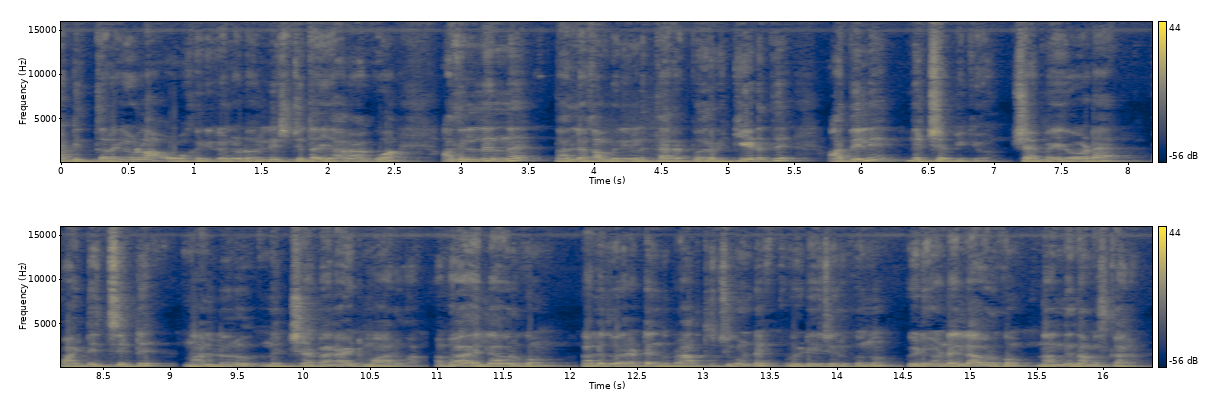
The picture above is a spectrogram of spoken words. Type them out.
അടിത്തറയുള്ള ഓഹരികളുടെ ഒരു ലിസ്റ്റ് തയ്യാറാക്കുക. അതിൽ നിന്ന് നല്ല കമ്പനികൾ തിരപ്പ് ഇറക്കിയെടുത്ത് അതിൽ നിക്ഷേപിക്കുക. ക്ഷമയോടെ പഠിച്ചിട്ട് നല്ലൊരു നിക്ഷേപനായിട്ട് മാറുക. അപ്പൊ എല്ലാവർക്കും നല്ലത് വരട്ടെ എന്ന് പ്രാർത്ഥിച്ചുകൊണ്ട് വീഡിയോ ചുരുക്കുന്നു. വീഡിയോ കണ്ട എല്ലാവർക്കും നന്ദി നമസ്കാരം.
